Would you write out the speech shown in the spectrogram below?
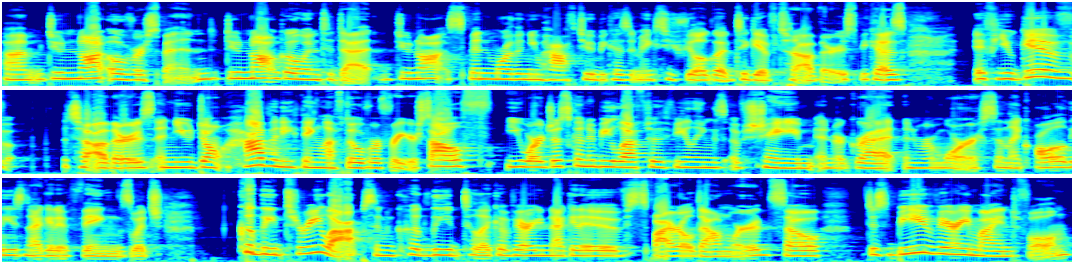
Um, do not overspend. Do not go into debt. Do not spend more than you have to because it makes you feel good to give to others. Because if you give to others and you don't have anything left over for yourself, you are just going to be left with feelings of shame and regret and remorse and like all of these negative things, which could lead to relapse and could lead to like a very negative spiral downward. So just be very mindful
